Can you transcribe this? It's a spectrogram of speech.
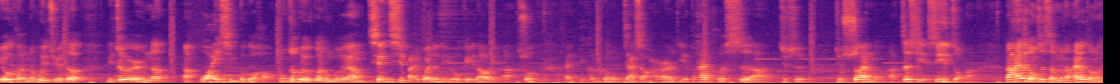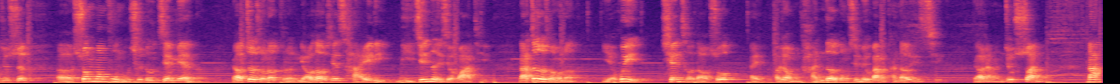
也有可能会觉得你这个人呢，啊，外形不够好，总之会有各种各样千奇百怪的理由给到你啊，说。哎，你可能跟我们家小孩也不太合适啊，就是就算了啊，这是也是一种啊。那还有一种是什么呢？还有一种呢，就是呃双方父母其实都见面了，然后这时候呢，可能聊到一些彩礼礼金的一些话题，那这个时候呢，也会牵扯到说，哎，好像我们谈的东西没有办法谈到一起，然后两个人就算了。那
